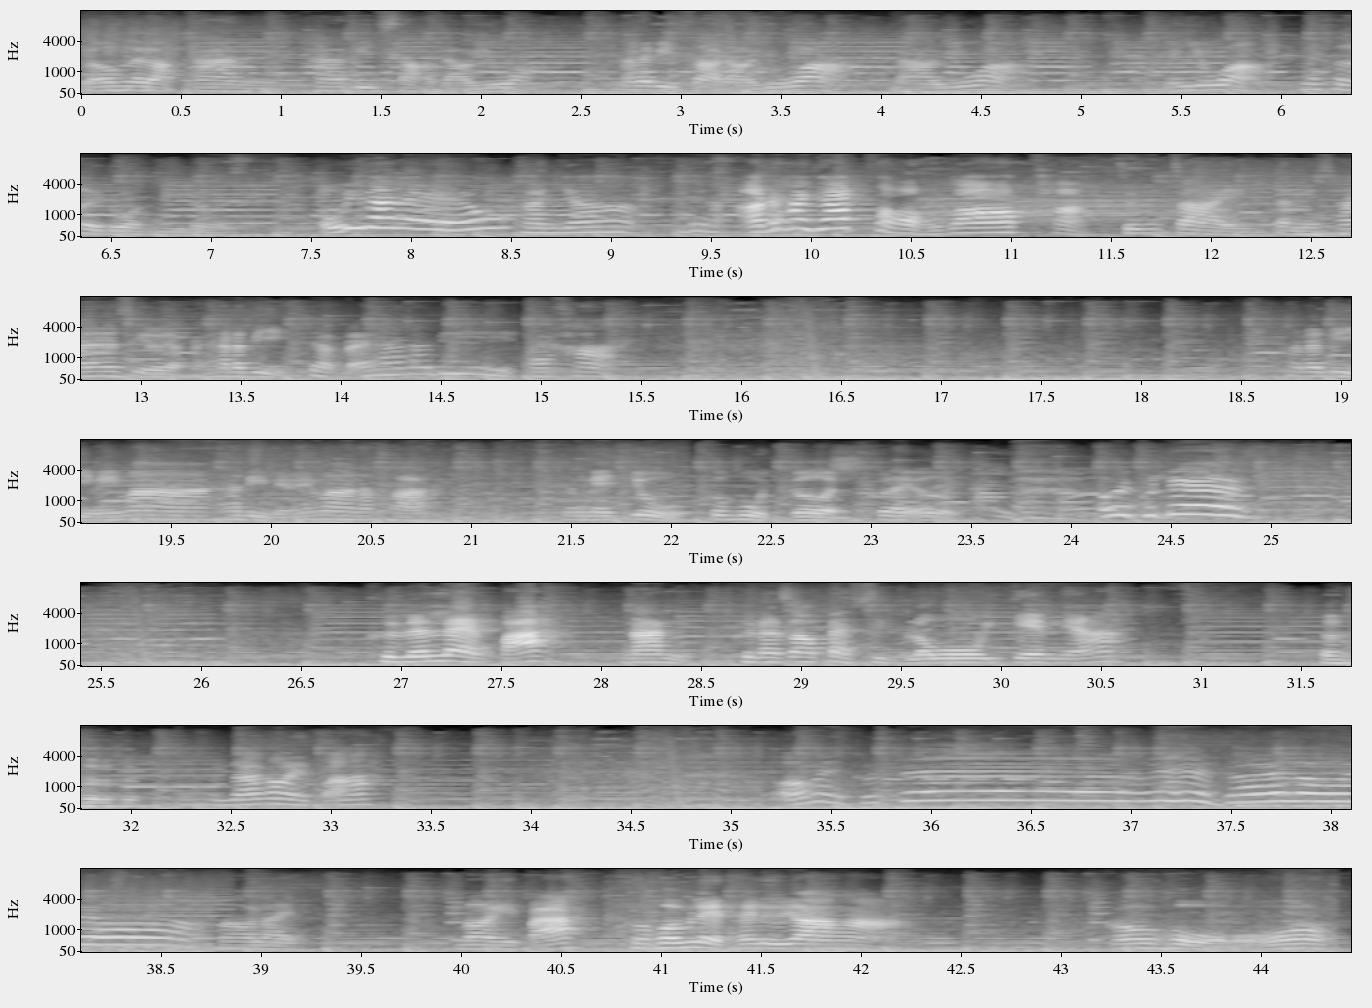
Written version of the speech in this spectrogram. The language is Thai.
เริ่มเลยหละกันฮานาบิสาวดาวยั่วฮานาบิสาวดาวยั่วดาวยั่วไม่ยั่วไม่เคยดวงดีเลยโอ้ยได้แล้วฮันยาเอาได้ฮันยาสองรอบค่ะจึงใจแต่ไม่ใช่นะสิเราอยากได้ฮานาบิอยากได้ฮานาบิไปค่ะฮานาบิไม่มาฮานาบิไม่มานะคะยังเน็ตอยู่คือบูดเกินคืออะไรเอ่ยโอ้ยคุณเดชคือเล่นแรงปะ นั่น คือนางจะเอา80 โลอีเกมเนี้ย เออ มันได้หน่อยปะโอ้ my goodness ไม่เห็นได้เลยอะ มาอะไร หน่อยปะเพิ่มเพิ่มเลทให้หรือยังอะ โอ้โห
